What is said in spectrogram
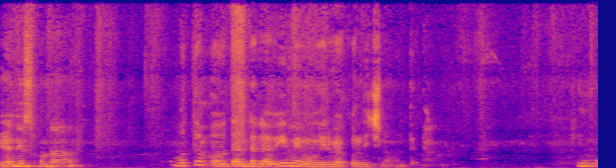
ఏం తీసుకుంటారా? మొత్తం దండలు అవి మేము ఇరవై పొందించినాం అంతే. కింద.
